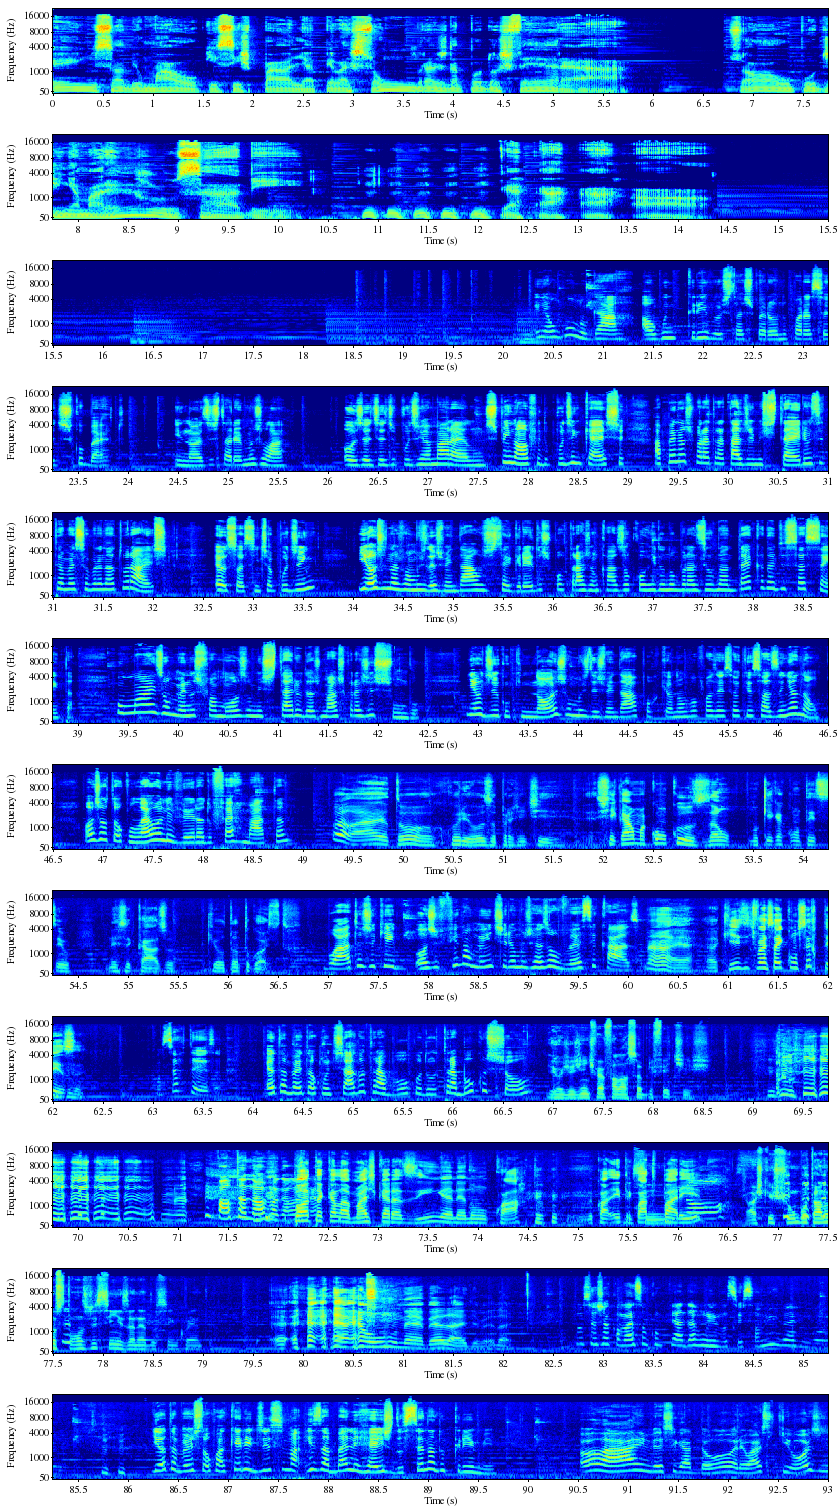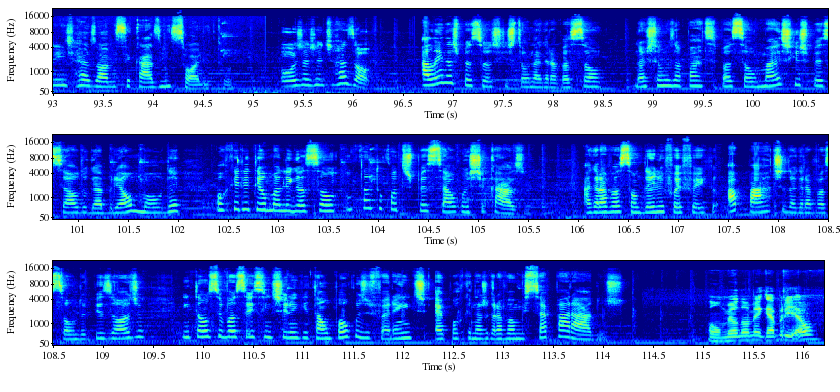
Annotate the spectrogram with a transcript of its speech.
Quem sabe o mal que se espalha pelas sombras da podosfera? Só o pudim amarelo sabe. Em algum lugar, algo incrível está esperando para ser descoberto. E nós estaremos lá. Hoje é dia de Pudim Amarelo, um spin-off do Pudimcast apenas para tratar de mistérios e temas sobrenaturais. Eu sou a Cintia Pudim e hoje nós vamos desvendar os segredos por trás de um caso ocorrido no Brasil na década de 60, o mais ou menos famoso mistério das máscaras de chumbo. E eu digo que nós vamos desvendar porque eu não vou fazer isso aqui sozinha não. Hoje eu tô com Léo Oliveira do Fermata. Olá, eu tô curioso pra gente chegar a uma conclusão no que, que aconteceu nesse caso que eu tanto gosto. Boatos de que hoje finalmente iremos resolver esse caso. Ah, é. Aqui a gente vai sair com certeza. Com certeza. Eu também tô com o Thiago Trabuco do Trabuco Show. E hoje a gente vai falar sobre fetiche. Pauta nova, galera. Bota aquela máscarazinha, né, num quarto, entre quatro Sim. paredes. Eu acho que chumbo tá nos tons de cinza, né, dos 50. É, é um, né? Verdade, verdade. Vocês já começam com piada ruim, vocês só me envergonham. e eu também estou com a queridíssima Isabelle Reis do Cena do Crime. Olá, investigador. Eu acho que hoje a gente resolve esse caso insólito. Hoje a gente resolve. Além das pessoas que estão na gravação, nós temos a participação mais que especial do Gabriel Molder, porque ele tem uma ligação um tanto quanto especial com este caso. A gravação dele foi feita à parte da gravação do episódio, então se vocês sentirem que está um pouco diferente, é porque nós gravamos separados. Bom, meu nome é Gabriel,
